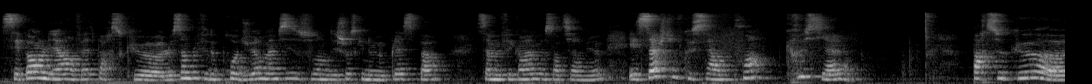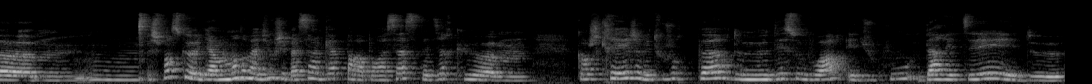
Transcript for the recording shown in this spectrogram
C'est pas en lien, en fait, parce que euh, le simple fait de produire, même si ce sont des choses qui ne me plaisent pas, ça me fait quand même me sentir mieux. Et ça, je trouve que c'est un point crucial. Parce que je pense qu'il y a un moment dans ma vie où j'ai passé un cap par rapport à ça, c'est-à-dire que quand je créais, j'avais toujours peur de me décevoir et du coup d'arrêter et de,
